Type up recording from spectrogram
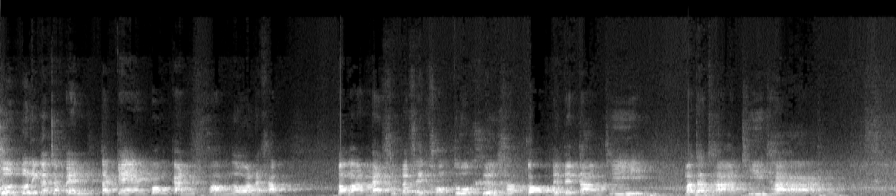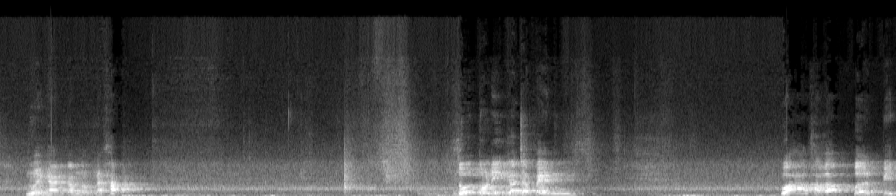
ส่วนตัวนี้ก็จะเป็นตะแกรงป้องกันความร้อนนะครับ ประมาณ 80%ของตัวเครื่องครับ ก็เป็นไปตามที่มาตรฐานที่ทางหน่วยงานกำหนดนะครับ ส่วนตัวนี้ก็จะเป็นวาล์วสำหรับเปิดปิด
